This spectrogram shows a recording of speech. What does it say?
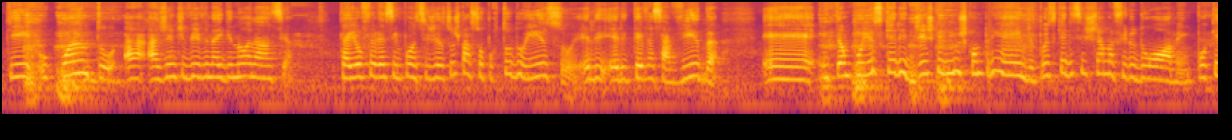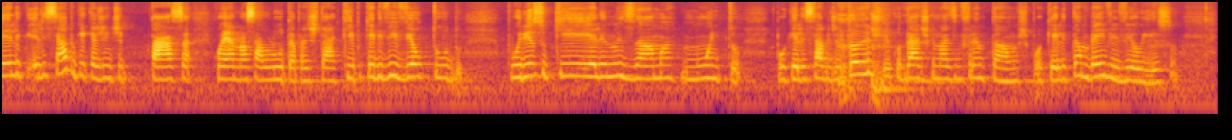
que o quanto a, a gente vive na ignorância. Que aí eu falei assim, pô, se Jesus passou por tudo isso, ele, ele teve essa vida, É, então, por isso que ele diz que ele nos compreende, por isso que ele se chama filho do homem, porque ele, ele sabe o que, que a gente passa, qual é a nossa luta para estar aqui, porque ele viveu tudo. Por isso que ele nos ama muito, porque ele sabe de todas as dificuldades que nós enfrentamos, porque ele também viveu isso.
